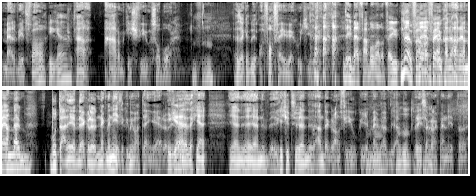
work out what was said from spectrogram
melvédfal, Igen. és ott áll három kisfiú szobor. Uh-huh. Ezeket a fafejűek úgy hívják. De egy fából van a fejük? Nem fából a fejük, hanem, hanem mert, mert bután érdeklődnek, mert nézik, hogy mi van a tengerről. Igen? Ezek ilyen, ilyen, ilyen kicsit ilyen underground fiúk, ugye, uh-huh. mert uh-huh. részt akarnak menni itt a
